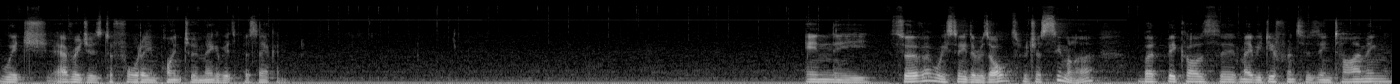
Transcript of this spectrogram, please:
which averages to 14.2 megabits per second. In the server we see the results which are similar but because there may be differences in timing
